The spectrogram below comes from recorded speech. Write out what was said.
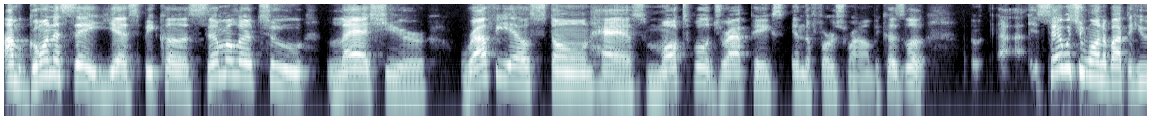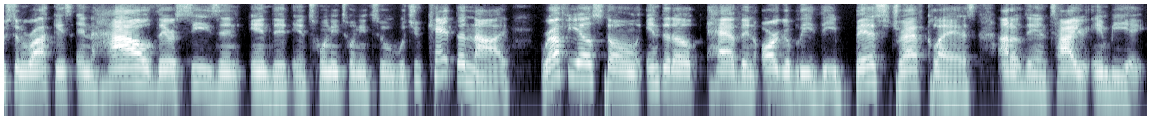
I'm going to say yes because similar to last year, Rafael Stone has multiple draft picks in the first round. Because look, uh, say what you want about the Houston Rockets and how their season ended in 2022, which you can't deny. Rafael Stone ended up having arguably the best draft class out of the entire NBA.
